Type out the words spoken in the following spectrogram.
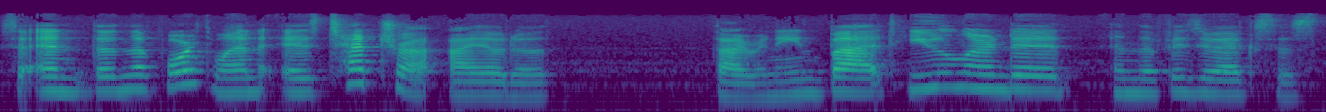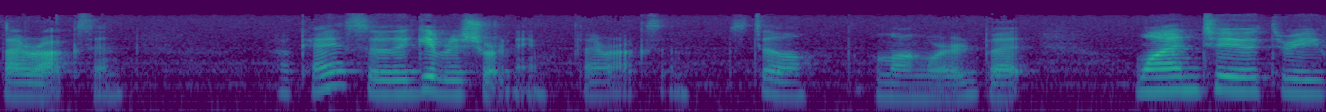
So, and then the fourth one is tetraiodothyronine, but you learned it in the PhysioEx as thyroxine. Okay, so they give it a short name, thyroxin. Still a long word, but one, two, three,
